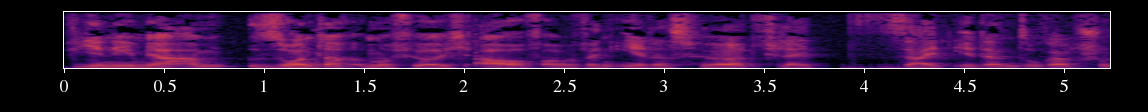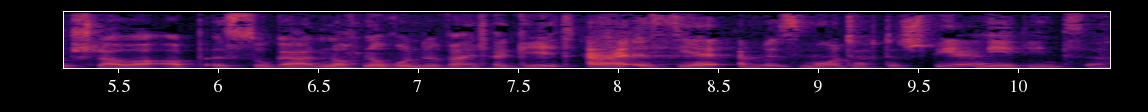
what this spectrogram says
wir nehmen ja am Sonntag immer für euch auf, aber wenn ihr das hört, vielleicht seid ihr dann sogar schon schlauer, ob es sogar noch eine Runde weitergeht. Ah, ist, hier, ist Montag das Spiel? Nee, Dienstag.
